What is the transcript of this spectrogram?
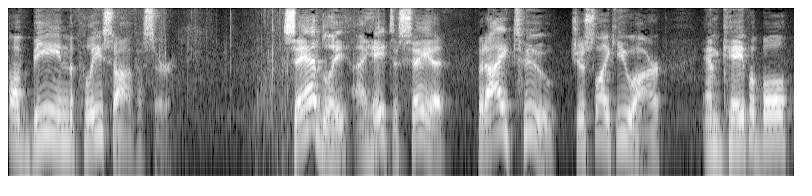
of being the police officer. Sadly, I hate to say it, but I too, just like you are, am capable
